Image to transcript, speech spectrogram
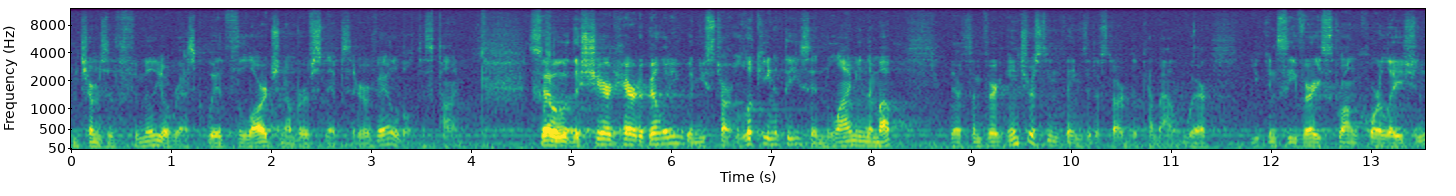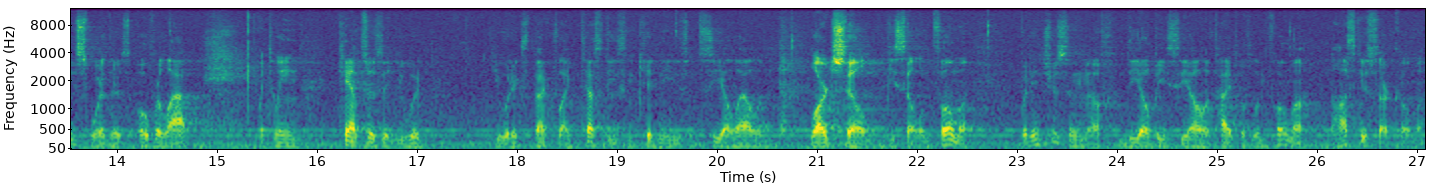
in terms of the familial risk with the large number of SNPs that are available at this time. So the shared heritability, when you start looking at these and lining them up, there are some very interesting things that have started to come out where you can see very strong correlations where there's overlap between cancers that you would you would expect, like testes and kidneys and CLL and large cell B-cell lymphoma. But interesting enough, DLBCL, a type of lymphoma, osteosarcoma,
